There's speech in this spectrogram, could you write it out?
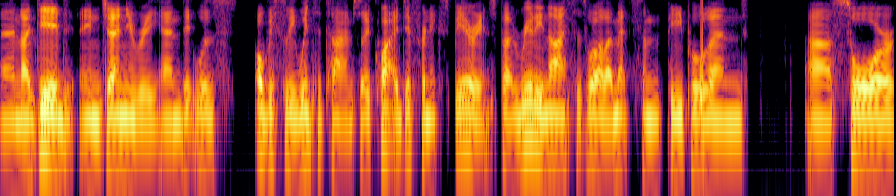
And i did in january and it was obviously wintertime so quite a different experience but really nice as well. I met some people and uh, saw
